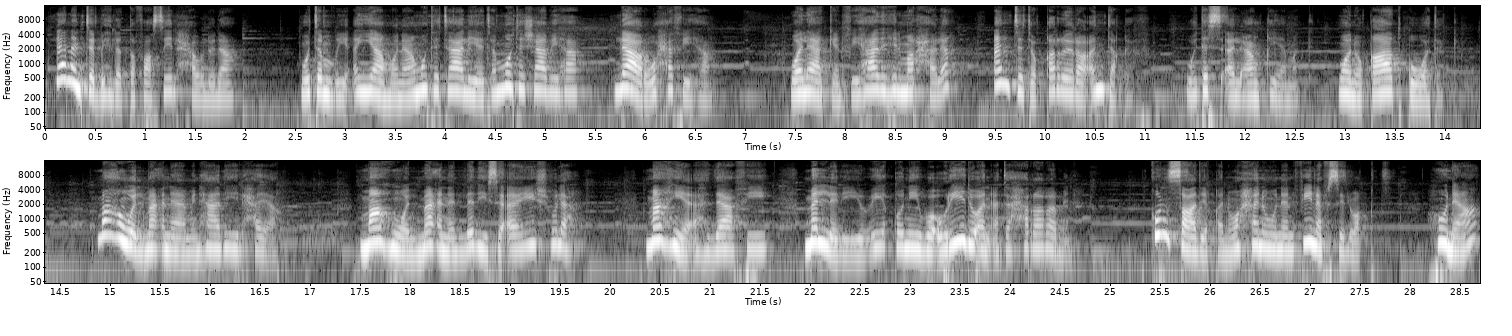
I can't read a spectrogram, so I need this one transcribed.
لا ننتبه للتفاصيل حولنا وتمضي أيامنا متتالية متشابهة لا روح فيها ولكن في هذه المرحلة أنت تقرر أن تقف وتسأل عن قيمك ونقاط قوتك ما هو المعنى من هذه الحياة؟ ما هو المعنى الذي سأعيش له؟ ما هي أهدافي؟ ما الذي يعيقني وأريد أن أتحرر منه؟ كن صادقا وحنونا في نفس الوقت. هنا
